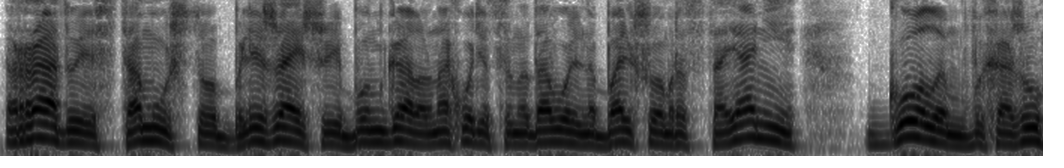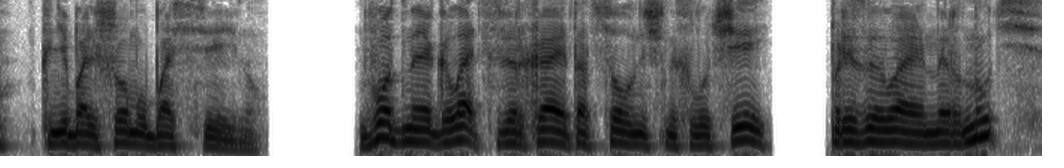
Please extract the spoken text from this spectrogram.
радуясь тому, что ближайшие бунгало находятся на довольно большом расстоянии, голым выхожу к небольшому бассейну. Водная гладь сверкает от солнечных лучей, призывая нырнуть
